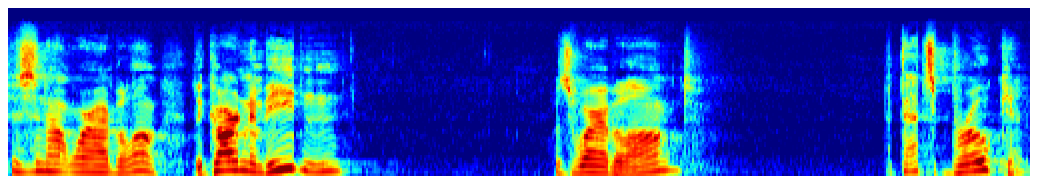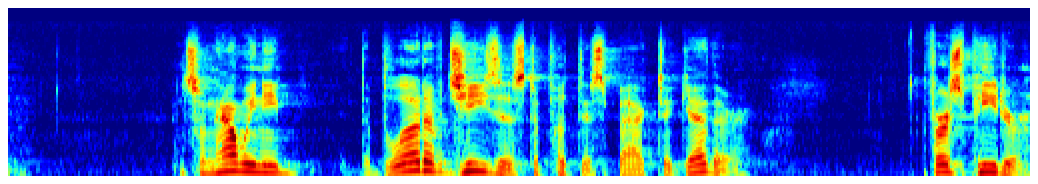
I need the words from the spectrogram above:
this is not where I belong. The Garden of Eden was where I belonged, but that's broken. And so now we need the blood of Jesus to put this back together. First Peter,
